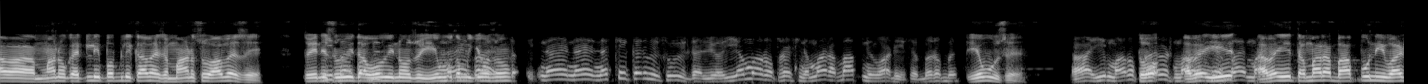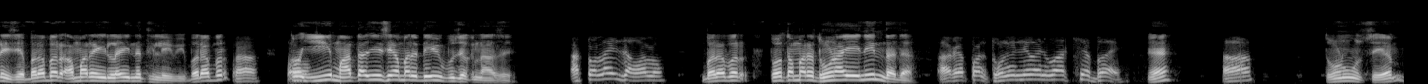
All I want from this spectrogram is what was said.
આવા માનો કે એટલી પબ્લિક આવે છે માણસો આવે છે તો એની સુવિધા હોવી ન જોઈએ એવું તમે કહો છો? નહીં નહીં નથી કરવી સુવિધા લ્યો. એ અમારો પ્રશ્ન મારા બાપની વાડી છે બરોબર? એવું છે. હા ઈ મારો તો હવે એ હવે એ તમારા બાપુની વાડી છે બરાબર? અમારે એ લઈ નથી લેવી બરાબર? હા તો એ માતાજી છે અમારે દેવી પૂજક ના છે. આ તો લઈ જાવ હાલો. બરાબર? તો તમારે ધૂણા એ નહીં ને દાદા? અરે પણ ધૂણી લેવાની વાત છે ભાઈ. હે? હા. ધૂણું છે એમ?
